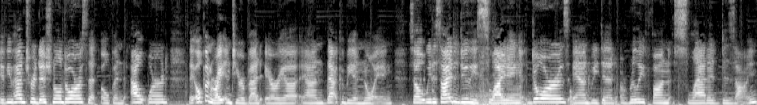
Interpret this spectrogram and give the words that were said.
If you had traditional doors that opened outward, they open right into your bed area and that could be annoying. So we decided to do these sliding doors and we did a really fun slatted design.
